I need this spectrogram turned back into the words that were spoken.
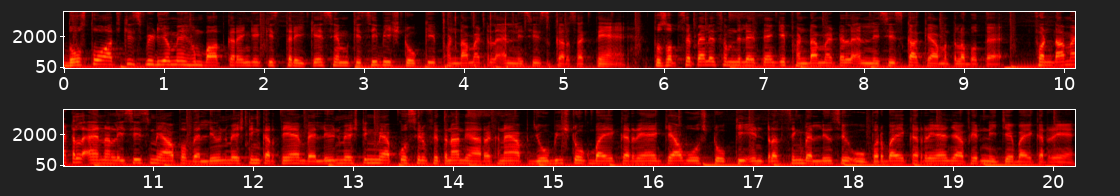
दोस्तों, आज की इस वीडियो में हम बात करेंगे किस तरीके से हम किसी भी स्टॉक की फंडामेंटल एनालिसिस कर सकते हैं। तो सबसे पहले समझ लेते हैं कि फंडामेंटल एनालिसिस का क्या मतलब होता है। फंडामेंटल एनालिसिस में आप वैल्यू इन्वेस्टिंग करते हैं। वैल्यू इन्वेस्टिंग में आपको सिर्फ़ इतना ध्यान रखना है, आप जो भी स्टॉक बाय कर रहे हैं, क्या वो स्टॉक की इंटरेस्टिंग वैल्यू से ऊपर बाय कर रहे हैं या फिर नीचे बाय कर रहे हैं?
